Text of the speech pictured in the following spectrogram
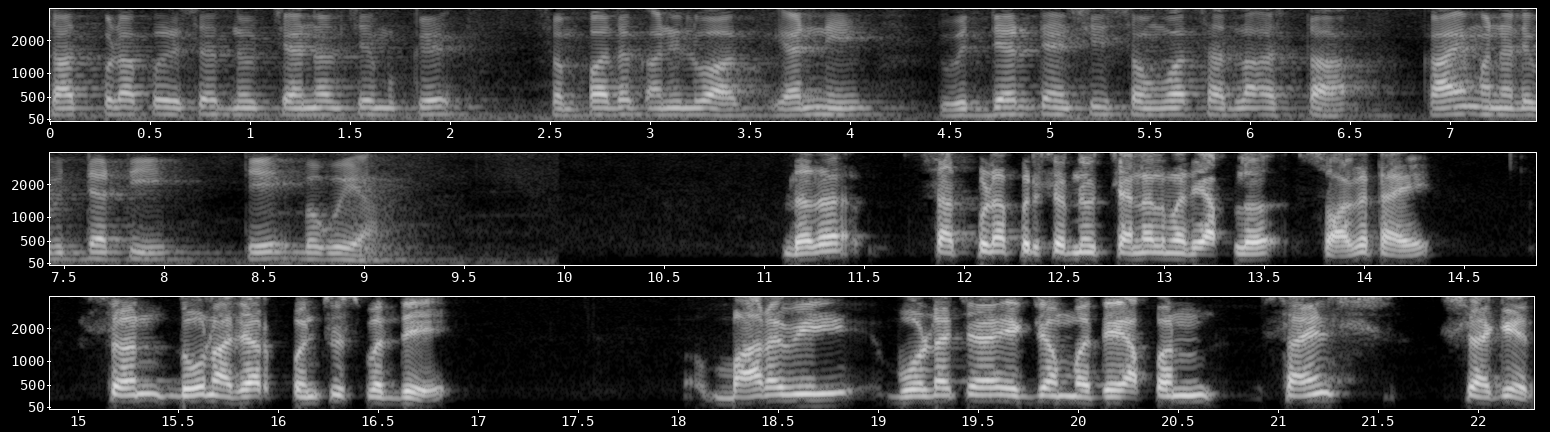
सातपुडा परिसर न्यूज चॅनलचे मुख्य संपादक अनिल वाघ यांनी विद्यार्थ्यांशी संवाद साधला असता काय म्हणाले विद्यार्थी ते बघूया. दादा सातपुडा परिसर न्यूज चॅनलमध्ये आपलं स्वागत आहे. सन दोन हजार पंचवीसमध्ये बारावी बोर्डाच्या एक्झाममध्ये आपण सायन्स शाखेत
